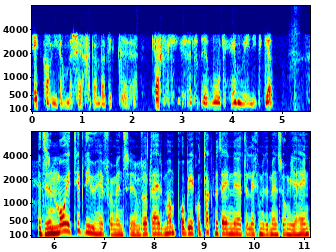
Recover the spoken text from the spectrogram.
ik kan niet anders zeggen dan dat ik echt het woord heimwee niet ken. Het is een mooie tip die u heeft voor mensen. Mevrouw Tijdeman, probeer contact meteen eh, te leggen met de mensen om je heen.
